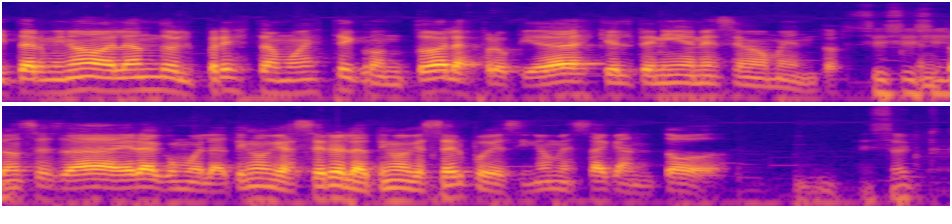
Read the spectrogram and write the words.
Y terminó avalando el préstamo este con todas las propiedades que él tenía en ese momento. sí, sí, sí. Entonces ya era como la tengo que hacer o la tengo que hacer porque si no me sacan todo. Exacto.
